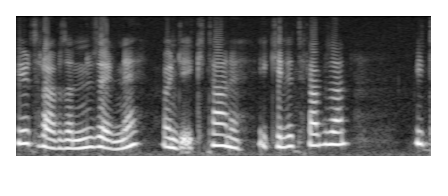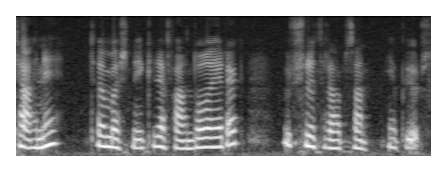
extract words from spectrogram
bir trabzanın üzerine önce iki tane ikili trabzan bir tane tığ başına iki defa dolayarak üçlü trabzan yapıyoruz.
